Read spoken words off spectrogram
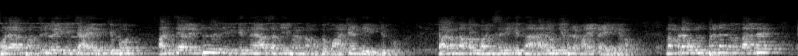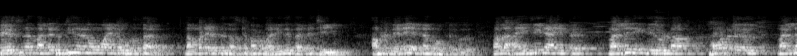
ഒരാൾ പത്ത് രൂപയ്ക്ക് ചായ വിൽക്കുമ്പോൾ അടുത്തയാൾ എട്ട് രൂപയ്ക്ക് വിൽക്കുന്ന ആ സമീപനം നമുക്ക് മാറ്റേണ്ടിയിരിക്കുന്നു. കാരണം നമ്മൾ മത്സരിക്കുന്ന ആരോഗ്യപരമായിട്ടായിരിക്കണം. നമ്മുടെ ഉൽപ്പന്നങ്ങൾ നല്ല ടേസ്റ്റിനും നല്ല രുചികരവുമായിട്ട് കൊടുത്താൽ നമ്മുടെ അടുത്ത് കസ്റ്റമർ വരിക തന്നെ ചെയ്യും. അവിടെ വിലയല്ല നോക്കുന്നത്. നല്ല ഹൈജീൻ ആയിട്ട് നല്ല രീതിയിലുള്ള ഹോട്ടലുകൾ നല്ല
